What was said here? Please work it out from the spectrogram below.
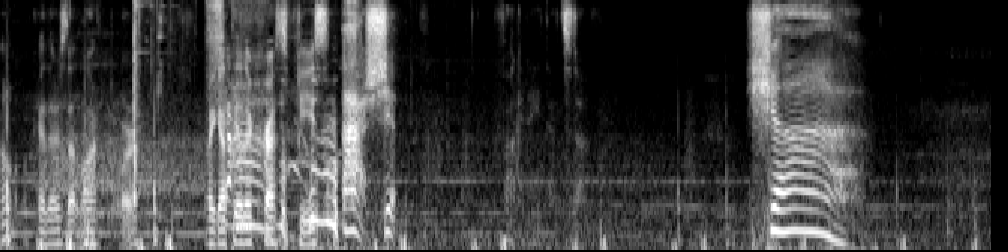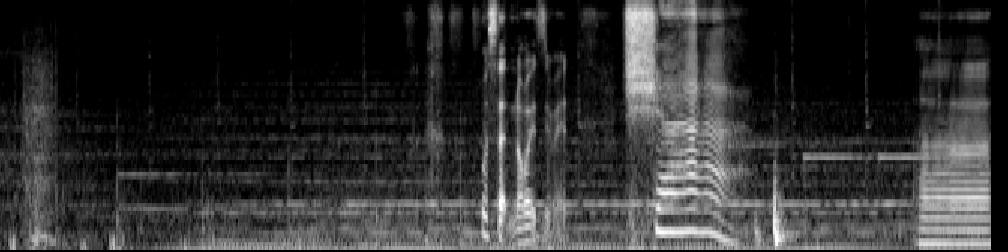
Oh, okay, there's that locked door. I got the other crest piece. Ah, shit! Sha. What's that noise you made? Sha. Uh.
